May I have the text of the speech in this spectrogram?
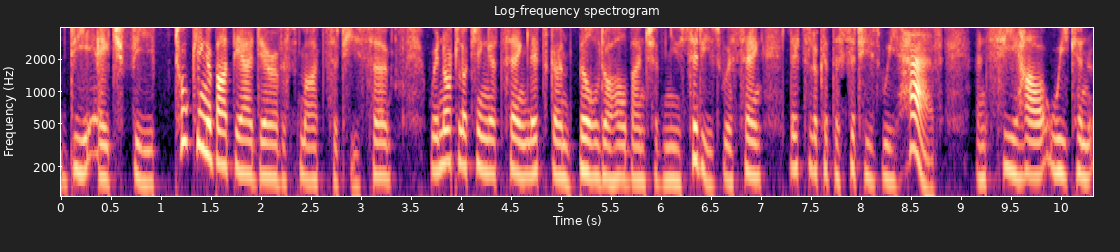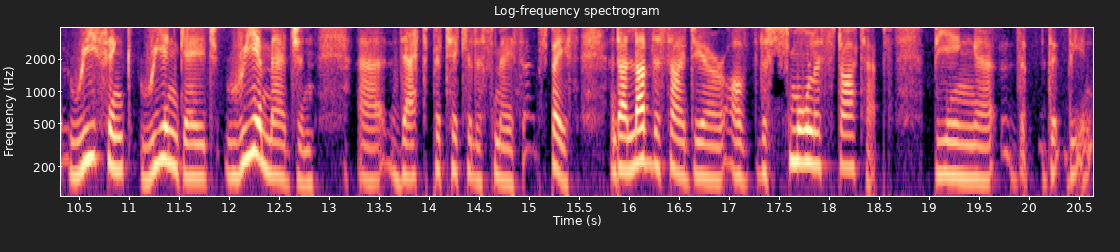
DHV, talking about the idea of a smart city. So we're not looking at saying let's go and build a whole bunch of new cities. We're saying let's look at the cities we have and see how we can rethink, re-engage, reimagine uh, that particular space, space. And I love this idea of the smallest startups being uh, the, the, the,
